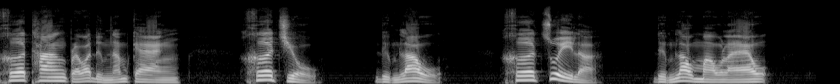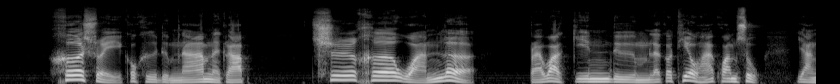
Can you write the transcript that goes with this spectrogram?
เคอทางแปลว่าดื่มน้ำแกงเคอเจียวดื่มเหล้าเคอจุ้ยล่ะ ดื่มเหล้าเมาแล้วเคอสวยก็คือดื่มน้ำนะครับชื่อเคอหวานเล่แปลว่ากินดื่มแล้วก็เที่ยวหาความสุข อย่าง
